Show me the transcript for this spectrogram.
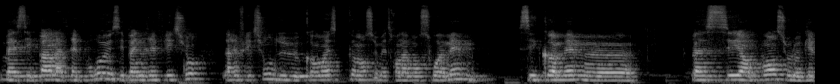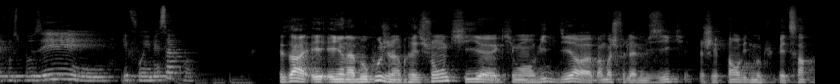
Bah, c'est pas un attrait pour eux, c'est pas une réflexion. La réflexion de comment, comment se mettre en avant soi-même, c'est quand même. Euh, bah, c'est un point sur lequel il faut se poser et il faut aimer ça. quoi. C'est ça, et il y en a beaucoup, j'ai l'impression, qui, euh, qui ont envie de dire bah, Moi, je fais de la musique, j'ai pas envie de m'occuper de ça.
